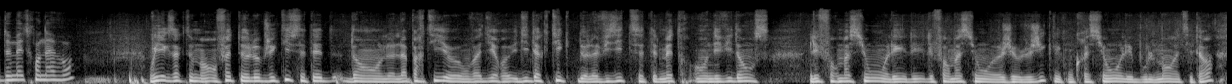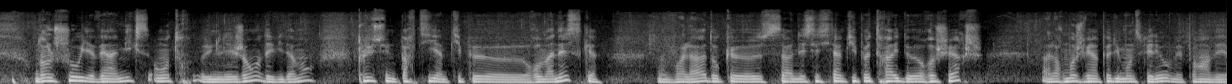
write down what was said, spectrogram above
de mettre en avant? Oui, exactement. En fait, l'objectif, c'était dans la partie, on va dire, didactique de la visite, c'était de mettre en évidence les formations, les, les, formations géologiques, les concrétions, les boulements, etc. Dans le show, il y avait un mix entre une légende, évidemment, plus une partie un petit peu romanesque. Voilà, donc euh, ça nécessitait un petit peu de travail de recherche. Alors moi, je viens un peu du monde spéléo, mes parents avaient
